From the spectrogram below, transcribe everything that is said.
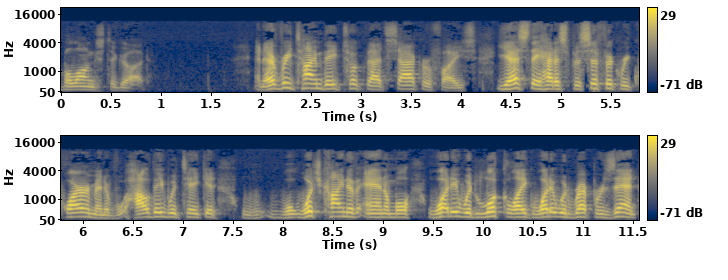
belongs to God. And every time they took that sacrifice, yes, they had a specific requirement of how they would take it, which kind of animal, what it would look like, what it would represent,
